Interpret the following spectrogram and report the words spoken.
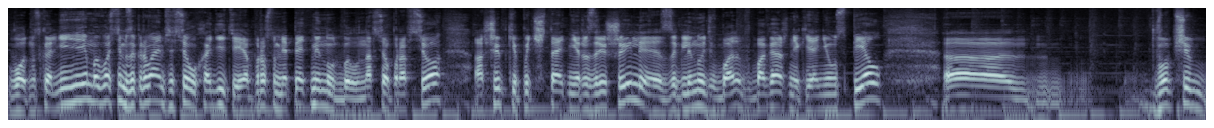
Вот, ну сказали, не-не, мы в 8 закрываемся, все, уходите. Я просто, у меня 5 минут было на все про все. Ошибки почитать не разрешили. Заглянуть в, ба- в багажник я не успел. А, в общем,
